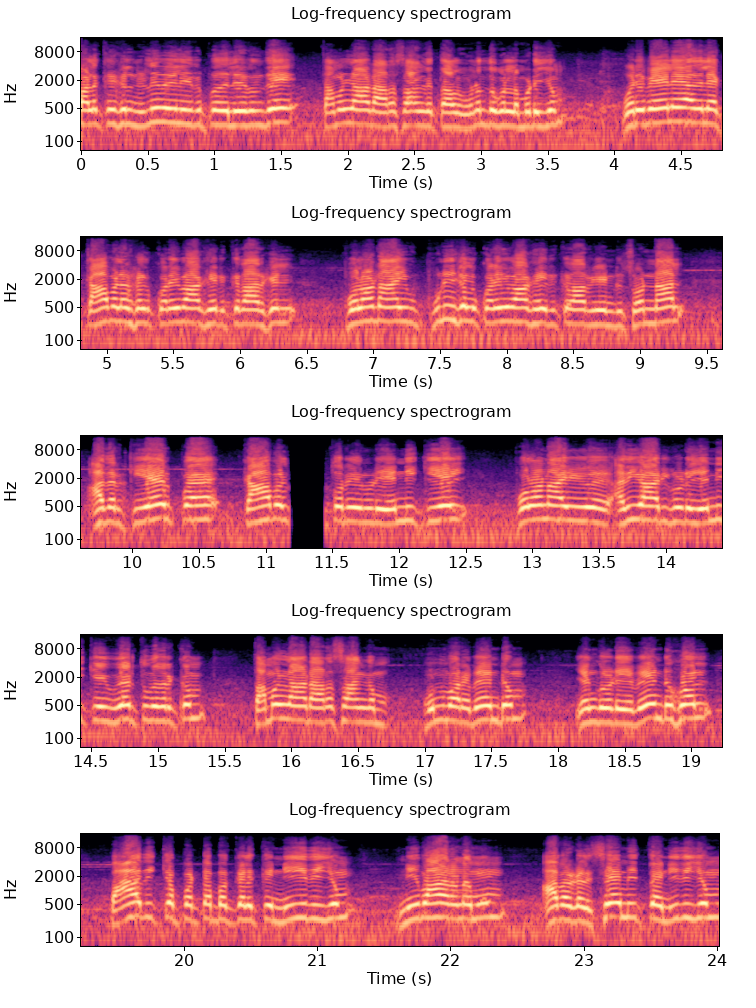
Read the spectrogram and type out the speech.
வழக்குகள் நிலுவையில் இருப்பதிலிருந்தே தமிழ்நாடு அரசாங்கத்தால் உணர்ந்து கொள்ள முடியும். ஒருவேளை அதில் காவலர்கள் குறைவாக இருக்கிறார்கள் புலனாய்வு புலிகள் குறைவாக இருக்கிறார்கள் என்று சொன்னால் அதற்கு ஏற்ப காவல்துறையினுடைய எண்ணிக்கையை புலனாய்வு அதிகாரிகளுடைய எண்ணிக்கையை உயர்த்துவதற்கும் தமிழ்நாடு அரசாங்கம் முன்வர வேண்டும். எங்களுடைய வேண்டுகோள் பாதிக்கப்பட்ட மக்களுக்கு நீதியும் நிவாரணமும் அவர்கள் சேமித்த நிதியும்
